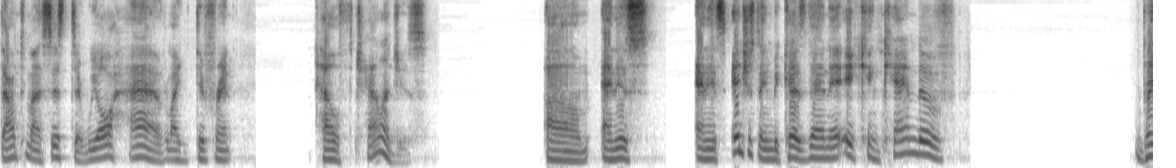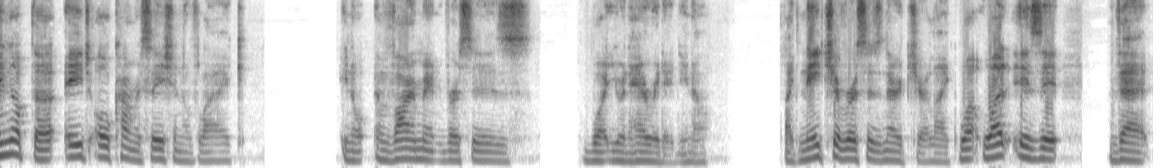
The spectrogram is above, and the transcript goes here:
down to my sister, we all have like different health challenges. Um, and it's and it's interesting because then it, it can kind of bring up the age old conversation of like, you know, environment versus what you inherited, you know, like nature versus nurture. Like, what what is it that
